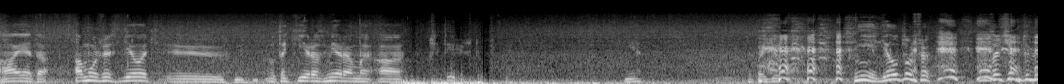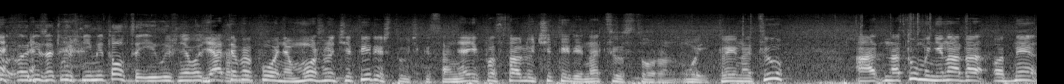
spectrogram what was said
А это, а может сделать э, вот такие размеры мы, а 4 штуки? Нет. Не пойдет? Дело в том, что ну, зачем тебе резать лишний металл це и лишняя возня? Я как тебе поняв, можна 4 штучки, Сань, я їх поставлю 4 на цю сторону. Ой, 3 на цю. А на ту мені треба одне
